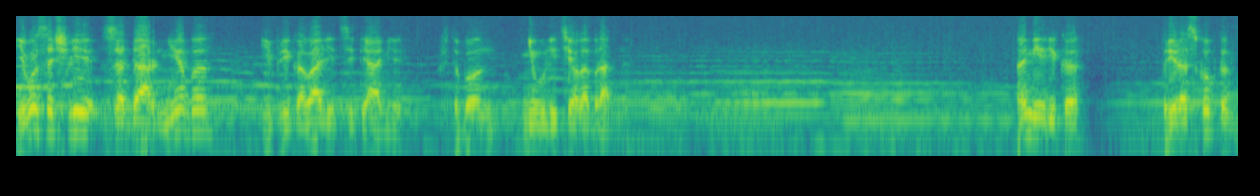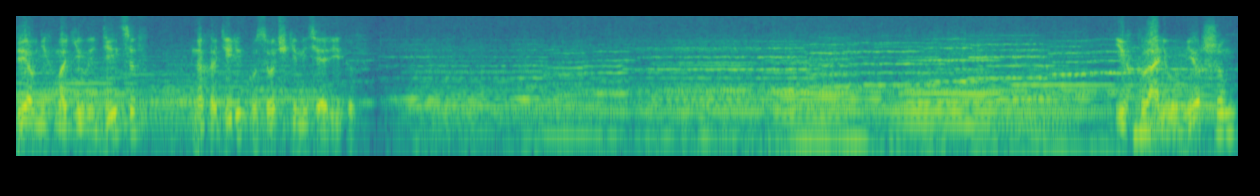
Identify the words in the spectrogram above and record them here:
Его сочли за дар неба и приковали цепями, чтобы он не улетел обратно. Америка. При раскопках древних могил индейцев находили кусочки метеоритов. Их клали умершим,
